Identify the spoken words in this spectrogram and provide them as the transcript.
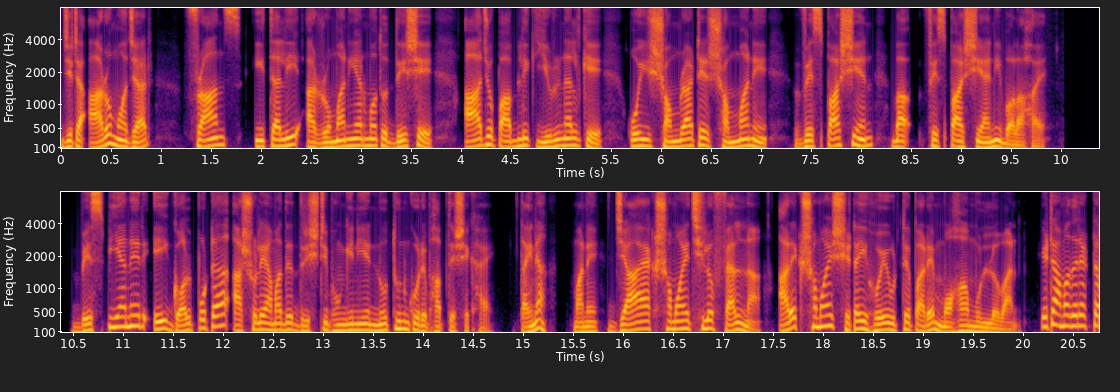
যেটা আরও মজার, ফ্রান্স, ইতালি আর রোমানিয়ার মতো দেশে আজও পাবলিক ইউরিনালকে ওই সম্রাটের সম্মানে ভেসপাশিয়ান বা ফেসপাশিয়ানই বলা হয়। বেসপিয়ানের এই গল্পটা আসলে আমাদের দৃষ্টিভঙ্গি নিয়ে নতুন করে ভাবতে শেখায়, তাই না? মানে যা এক সময় ছিল ফেলনা, আরেক সময় সেটাই হয়ে উঠতে পারে মহামূল্যবান। এটা আমাদের একটা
